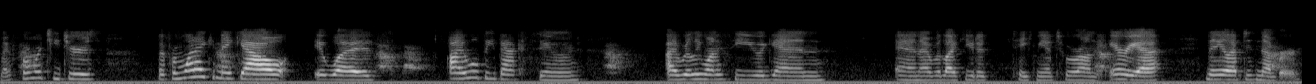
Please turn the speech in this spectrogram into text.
my former teachers, but from what I can make out, it was, I will be back soon. I really want to see you again, and I would like you to take me a tour on the area. And then he left his number.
